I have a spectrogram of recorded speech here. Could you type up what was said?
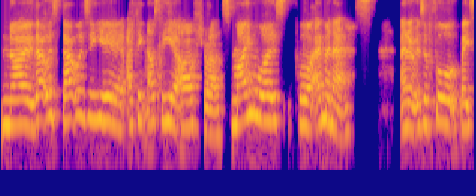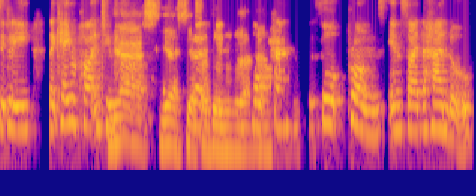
No, that was that was a year. I think that was the year after us. Mine was for M&S, and it was a fork basically that came apart in two halves. Yes, yes, yes, I do remember that now. Hand- The fork prongs inside the handle,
